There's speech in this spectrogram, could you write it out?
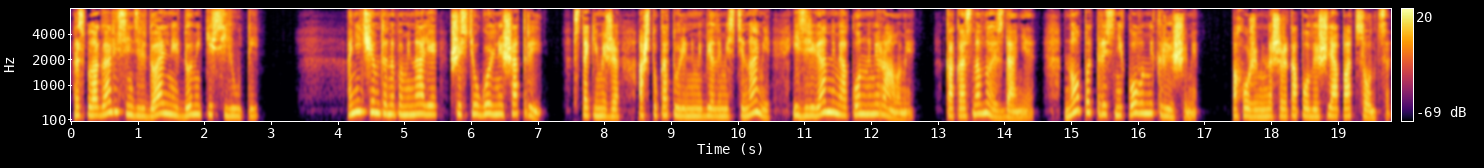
располагались индивидуальные домики-сьюты. Они чем-то напоминали шестиугольные шатры, с такими же оштукатуренными белыми стенами и деревянными оконными рамами, как и основное здание, но под тростниковыми крышами, похожими на широкополые шляпы от солнца.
